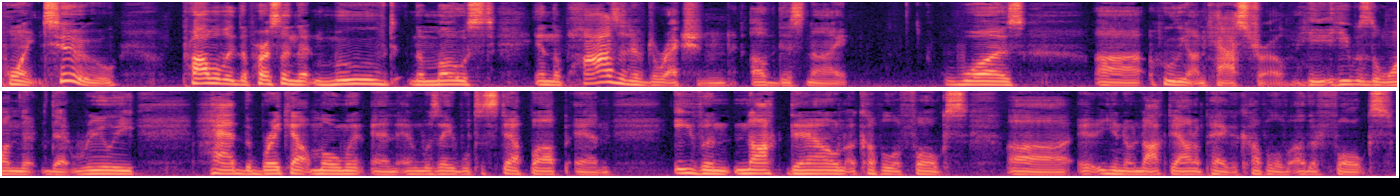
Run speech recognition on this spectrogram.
Point two, probably the person that moved the most in the positive direction of this night was uh, Julian Castro. He he was the one that that really had the breakout moment and and was able to step up and even knock down a couple of folks, uh, you know, knock down a peg a couple of other folks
